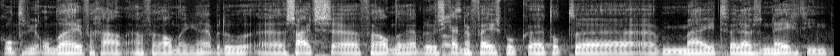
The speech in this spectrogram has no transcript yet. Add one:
continu onderhevig gaan aan veranderingen. Ik bedoel, eh, sites eh, veranderen. hè. Ik bedoel, als je kijkt naar Facebook, eh, tot eh, eh, mei 2019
